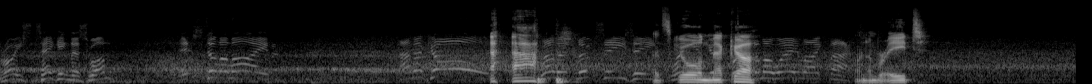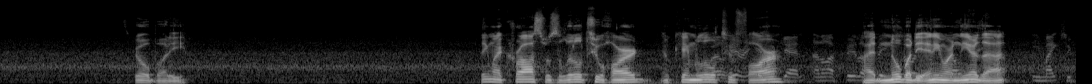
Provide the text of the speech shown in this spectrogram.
Reus taking this one. It's still alive. And a goal. Well, it looks easy. Let's go, Nmecha. put them away like that. Our number eight. Let's go, buddy. I think my cross was a little too hard. It came a little too here it is far. I feel a I had nobody anywhere near that. He makes a good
